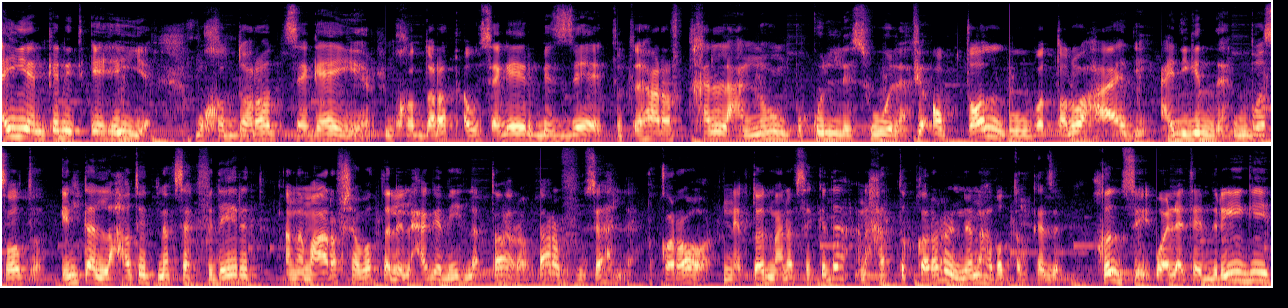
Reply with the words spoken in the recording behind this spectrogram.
ايا كانت إيه هي. مخدرات سجاير مخدرات أو سجاير بالذات بتعرف تتخلى عنهم بكل سهولة. في أبطال وبطلوها عادي عادي جدا. ببساطة أنت اللي حاطط نفسك في دايرة أنا ما أعرفش أبطل الحاجة دي. لا تعرف تعرف وسهلة. قرار. إنك تقعد مع نفسك كده أنا خدت القرار إن أنا هبطل كذا خلصت. ولا تدريجي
